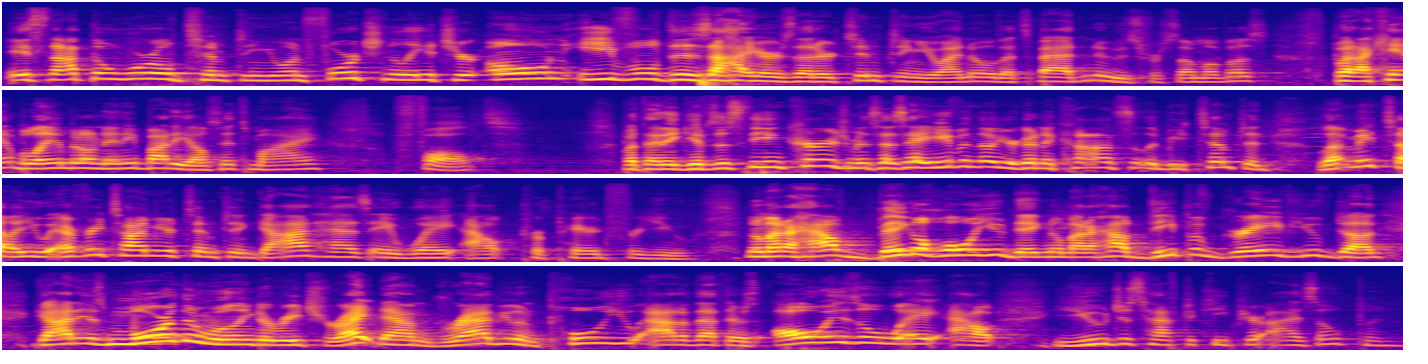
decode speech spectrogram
It's not the world tempting you. Unfortunately, it's your own evil desires that are tempting you. I know that's bad news for some of us, but I can't blame it on anybody else. It's my fault. But then he gives us the encouragement, says, hey, even though you're going to constantly be tempted, let me tell you, every time you're tempted, God has a way out prepared for you. No matter how big a hole you dig, no matter how deep of grave you've dug, God is more than willing to reach right down, grab you, and pull you out of that. There's always a way out. You just have to keep your eyes open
